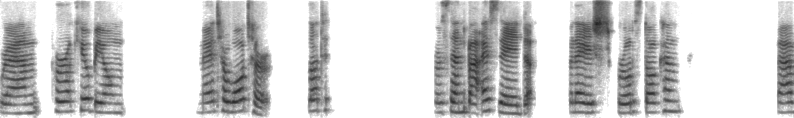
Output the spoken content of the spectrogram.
gram per cubic meter water, 30 percent by acid flesh broodstock um, 5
